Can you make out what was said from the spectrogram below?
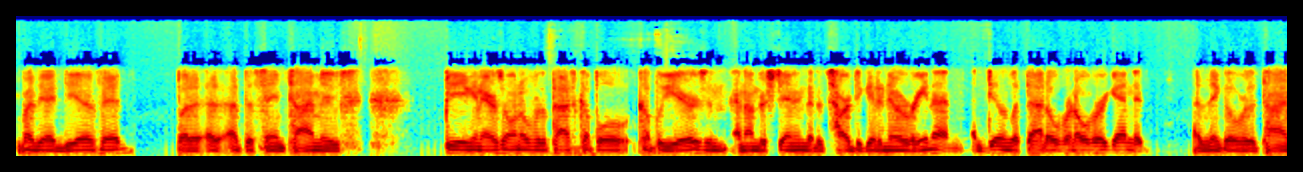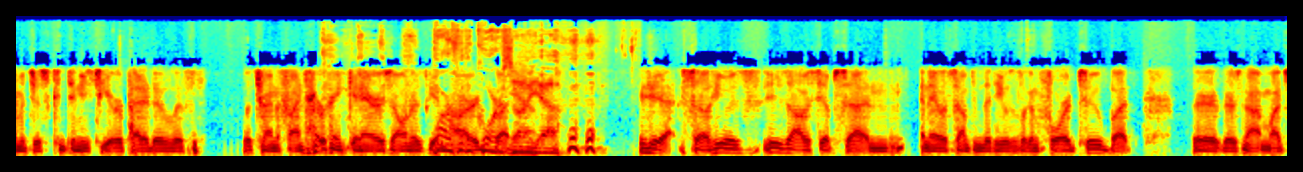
by the idea of it, but at, at the same time, he being in Arizona over the past couple couple years and, and understanding that it's hard to get a new arena and, and dealing with that over and over again. It, I think over the time it just continues to get repetitive with with trying to find a rink in Arizona is getting hard. Course, but, uh, yeah. yeah. So he was he was obviously upset, and and it was something that he was looking forward to, but there there's not much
